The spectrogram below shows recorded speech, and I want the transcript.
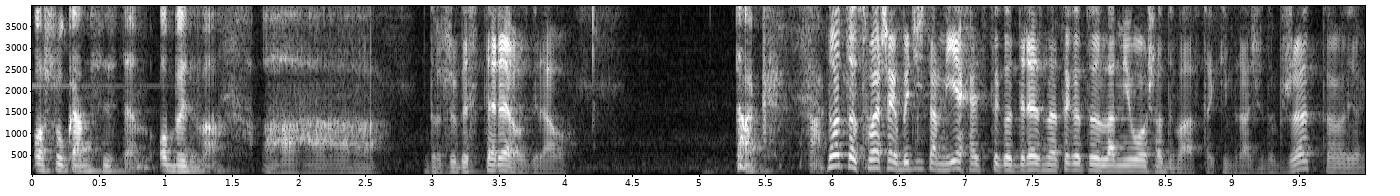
oszukam system. Obydwa. A, to żeby stereo grało. Tak, tak. No to słuchaj, jak będziecie tam jechać z tego Drezna, tego to dla Miłosza 2 w takim razie, dobrze? To jak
